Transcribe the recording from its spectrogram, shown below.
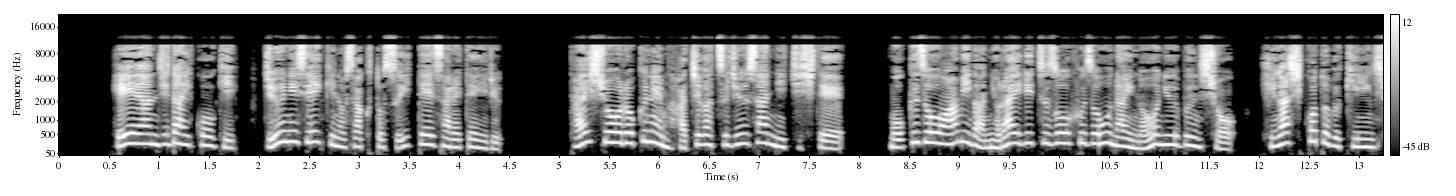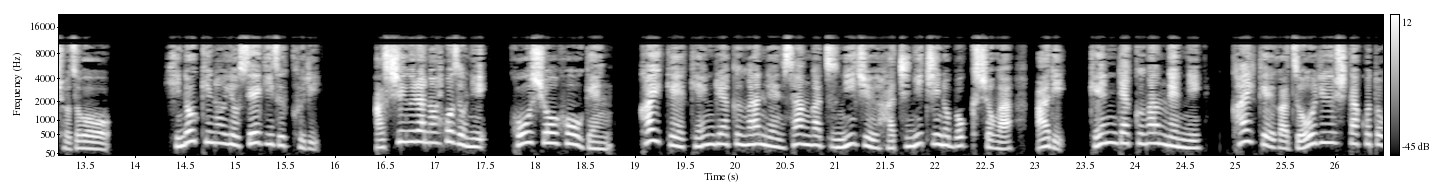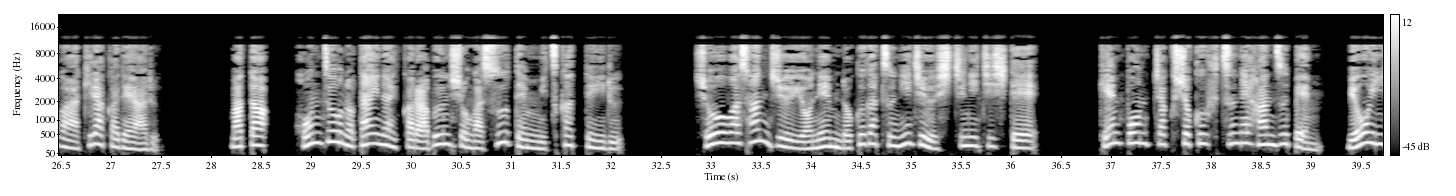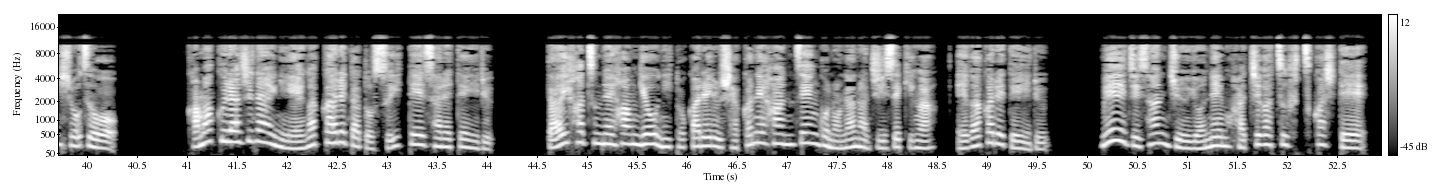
平安時代後期、12世紀の作と推定されている。大正6年8月13日指定。木造阿弥陀如来立像不像内納入文書。東ことぶき院所蔵。ヒノキの寄せ木作り。足裏の保存に、交渉方言、会計建略元年3月28日の牧書があり、建略元年に会計が増流したことが明らかである。また、本像の体内から文書が数点見つかっている。昭和34年6月27日指定。憲本着色仏根半図ペン、病院所蔵。鎌倉時代に描かれたと推定されている。大発根半行に説かれる釈迦根半前後の七字跡が描かれている。明治34年8月2日指定。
